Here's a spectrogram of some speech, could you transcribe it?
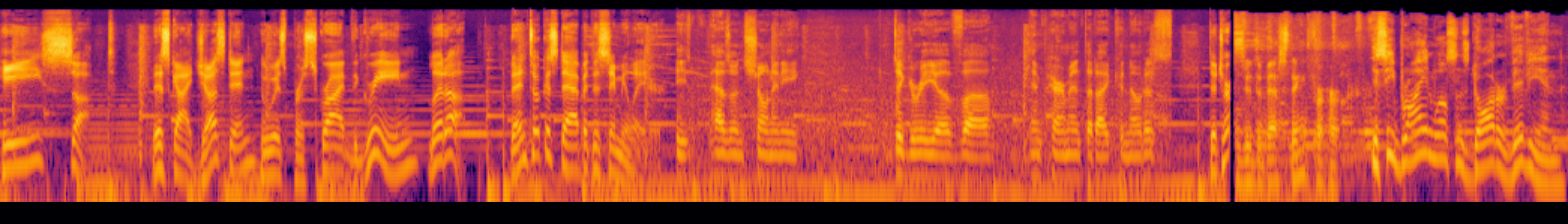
He sucked. This guy, Justin, who is prescribed the green, lit up, then took a stab at the simulator. He hasn't shown any degree of uh, impairment that I could notice. Deter- do the best thing for her. You see, Brian Wilson's daughter, Vivian,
